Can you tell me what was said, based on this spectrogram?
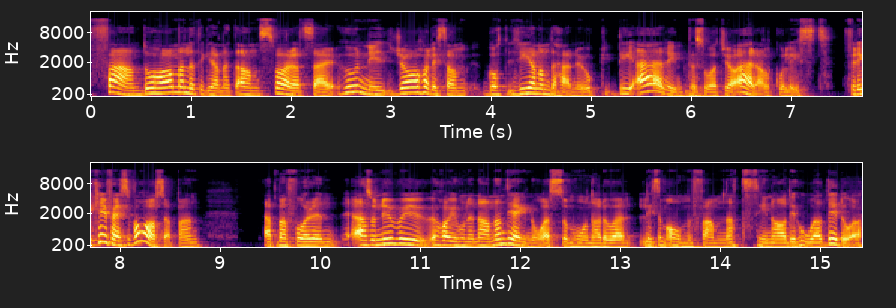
fan, då har man lite grann ett ansvar att så här, hörni, jag har liksom gått igenom det här nu och det är inte så att jag är alkoholist. För det kan ju faktiskt vara så att man, att man får en, alltså nu har ju, har ju hon en annan diagnos som hon har då liksom omfamnat sin ADHD då.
